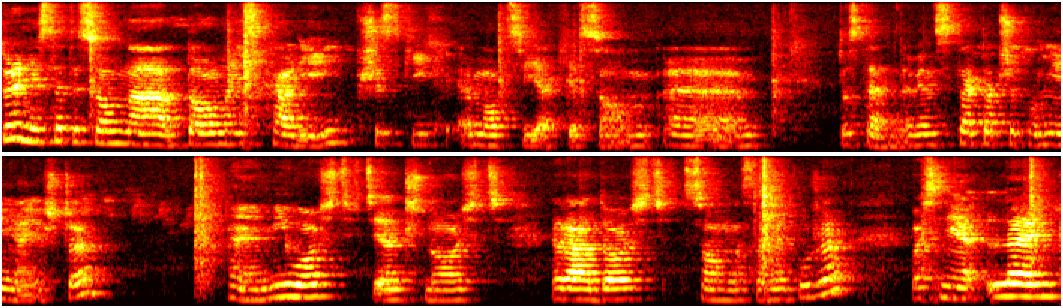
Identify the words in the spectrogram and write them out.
które niestety są na dolnej skali wszystkich emocji, jakie są e, dostępne. Więc tak dla przypomnienia jeszcze. E, miłość, wdzięczność, radość są na samej górze. Właśnie lęk,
